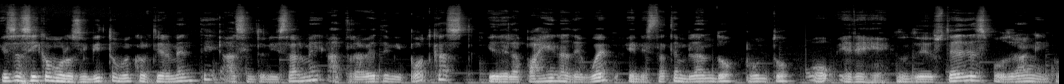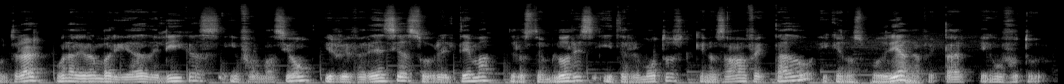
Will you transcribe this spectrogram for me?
Es así como los invito muy cordialmente a sintonizarme a través de mi podcast y de la página de web en estatemblando.org, donde ustedes podrán encontrar una gran variedad de ligas, información y referencias sobre el tema de los temblores y terremotos que nos han afectado y que nos podrían afectar en un futuro.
